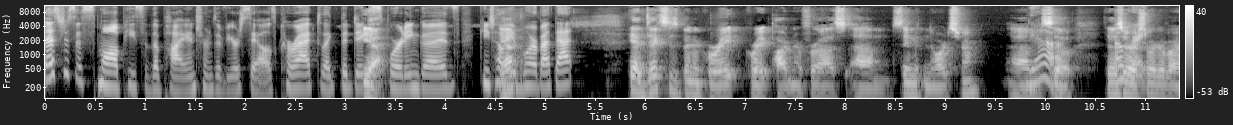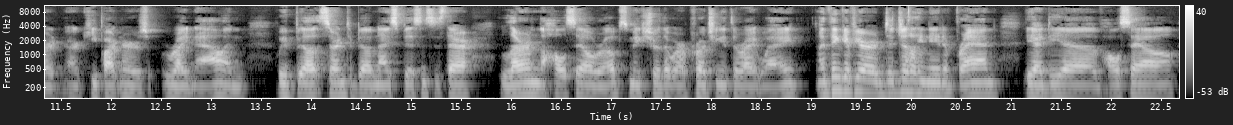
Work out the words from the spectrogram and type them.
that's just a small piece of the pie in terms of your sales, correct? Like the Dick's yeah. Sporting Goods. Can you tell yeah. me more about that? Yeah, Dick's has been a great, great partner for us. Um, same with Nordstrom. Um, yeah. So those okay. are sort of our, our key partners right now, and we've built starting to build nice businesses there. Learn the wholesale ropes, make sure that we're approaching it the right way. I think if you're a digitally native brand, the idea of wholesale,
